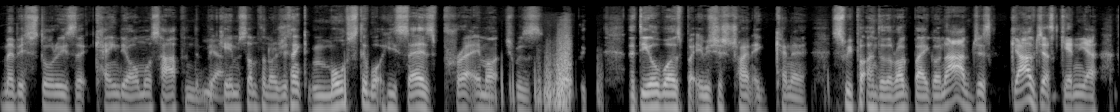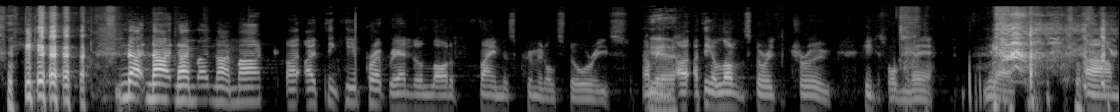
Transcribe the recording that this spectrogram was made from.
maybe stories that kind of almost happened and Yeah. became something, or do you think most of what he says pretty much was what the, the deal was, but he was just trying to kind of sweep it under the rug by going, ah, "I'm just, I'm just kidding you." No, no, no, no, Mark. I, I think he appropriated a lot of famous criminal stories. I mean, Yeah. I, I think a lot of the stories are true. He just wasn't there, you know. um,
